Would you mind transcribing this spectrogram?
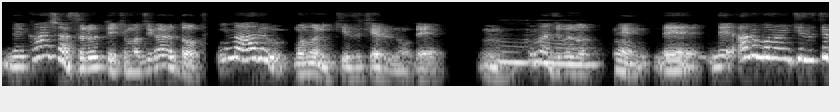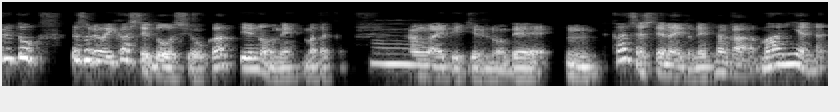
で、感謝するっていう気持ちがあると、今あるものに気づけるので、うん。今自分のね、で、で、あるものに気づけると、それを活かしてどうしようかっていうのをね、また考えていけるので、うん、感謝してないとね、なんか周りには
